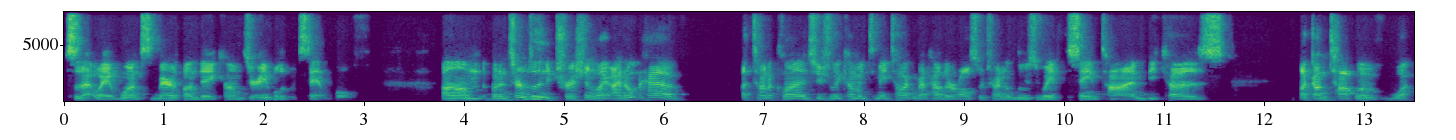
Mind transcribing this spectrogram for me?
So that way, once marathon day comes, you're able to withstand both. Um, but in terms of the nutrition, like I don't have a ton of clients usually coming to me talking about how they're also trying to lose weight at the same time because like on top of what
